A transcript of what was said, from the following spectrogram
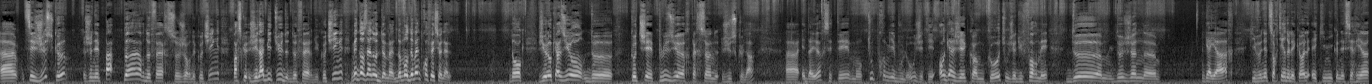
Euh, c'est juste que je n'ai pas peur de faire ce genre de coaching parce que j'ai l'habitude de faire du coaching, mais dans un autre domaine, dans mon domaine professionnel. Donc, j'ai eu l'occasion de coacher plusieurs personnes jusque-là. Euh, et d'ailleurs, c'était mon tout premier boulot où j'étais engagé comme coach, où j'ai dû former deux, euh, jeunes euh, gaillards qui venaient de sortir de l'école et qui n'y connaissaient rien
